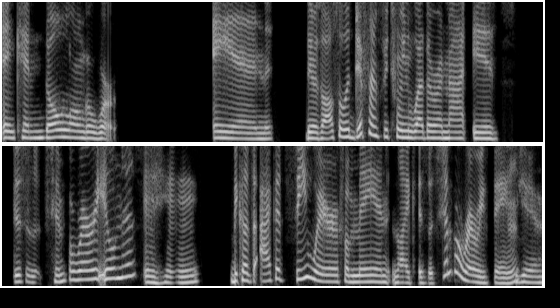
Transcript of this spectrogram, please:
and can no longer work, and there's also a difference between whether or not it's this is a temporary illness, Mhm. because I could see where if a man like is a temporary thing, Yeah.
